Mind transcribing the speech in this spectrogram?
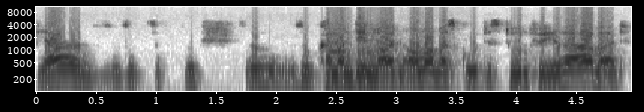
ja, so, so, so, so kann man den Leuten auch mal was Gutes tun für ihre Arbeit.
